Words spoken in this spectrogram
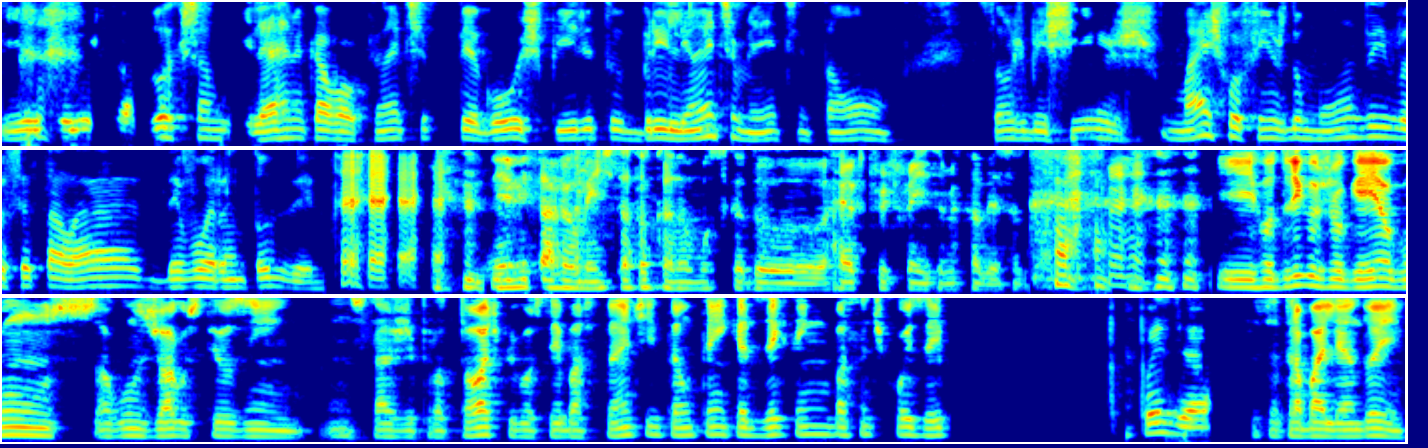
E o ilustrador que chama Guilherme Cavalcante pegou o espírito brilhantemente. Então, são os bichinhos mais fofinhos do mundo e você tá lá devorando todos eles. Inevitavelmente tá tocando a música do Happy Tree Friends na minha cabeça. E Rodrigo, eu joguei alguns, alguns jogos teus em, em estágio de protótipo e gostei bastante, então tem, quer dizer que tem bastante coisa aí Pois é, você tá trabalhando aí.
